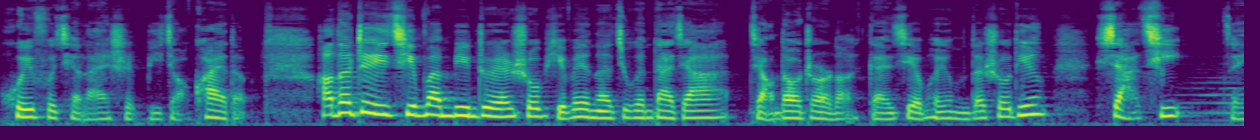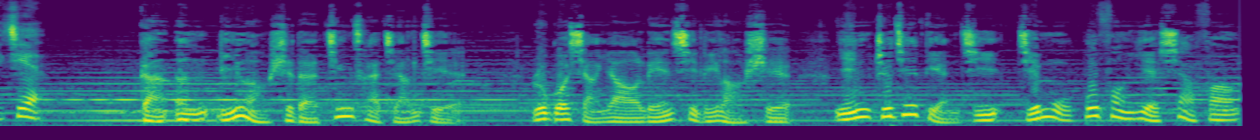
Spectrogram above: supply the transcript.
恢复起来是比较快的。好的，这一期万病之源说脾胃呢，就跟大家讲到这儿了。感谢朋友们的收听，下期再见。感恩李老师的精彩讲解。如果想要联系李老师，您直接点击节目播放页下方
